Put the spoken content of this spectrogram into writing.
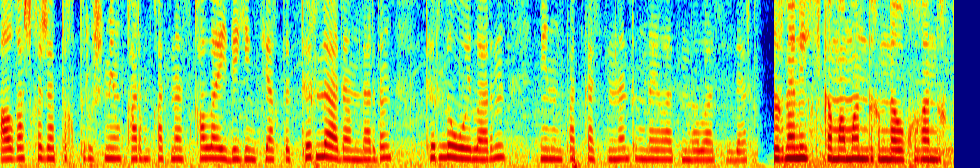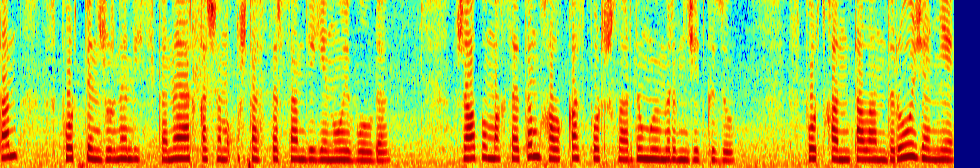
Алғашқы жаттықтырушымен қарым-қатынас қалай деген сияқты түрлі адамдардың түрлі ойларын менің подкастымнан тыңдай алатын боласыздар. Журналистика мамандығында оқығандықтан спорт пен журналистиканы әрқашан ұштастырсам деген ой болды. Жалпы мақсатым халыққа спортшылардың өмірін жеткізу спортқа ынталандыру және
